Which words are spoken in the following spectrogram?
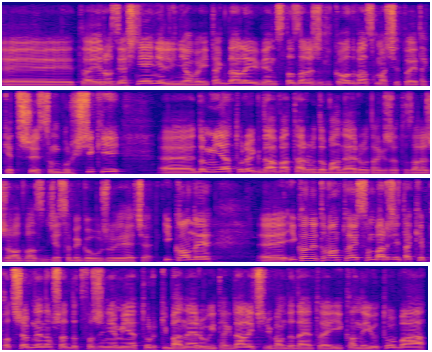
yy, tutaj rozjaśnienie liniowe i tak dalej, więc to zależy tylko od Was. Macie tutaj takie trzy sunburściki yy, do miniaturek, do awataru, do baneru, także to zależy od Was, gdzie sobie go użyjecie. Ikony. Yy, Ikony to Wam tutaj są bardziej takie potrzebne na przykład do tworzenia miniaturki, baneru i tak dalej, czyli Wam dodaję tutaj ikony YouTube'a,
